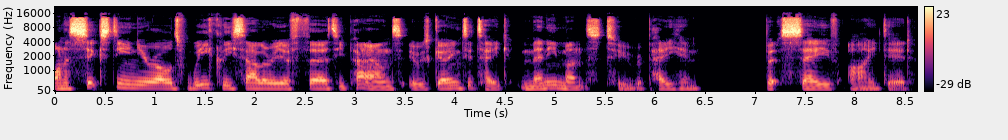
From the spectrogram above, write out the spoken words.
On a 16 year old's weekly salary of £30, it was going to take many months to repay him but save I did.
